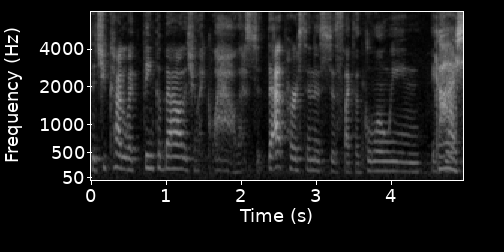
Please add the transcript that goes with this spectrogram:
that you kind of like think about that you're like, wow, that's just that person is just like a glowing Gosh,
